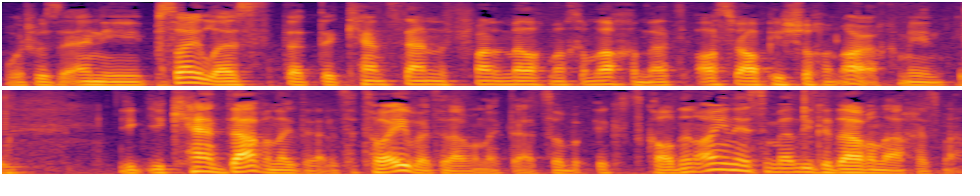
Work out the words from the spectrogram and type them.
which was any psilas, that they can't stand in front of melech machem lachem. That's asr al pi shulchan aruch. I mean, you, you can't daven like that. It's a toeva to daven like that. So it's called an oynes and meli daven lachesman.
